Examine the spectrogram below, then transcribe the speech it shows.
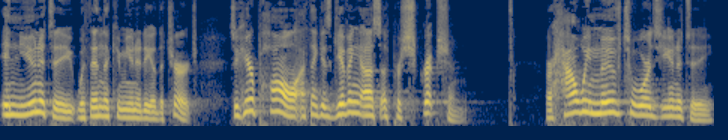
in unity within the community of the church. So here, Paul, I think, is giving us a prescription or how we move towards unity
